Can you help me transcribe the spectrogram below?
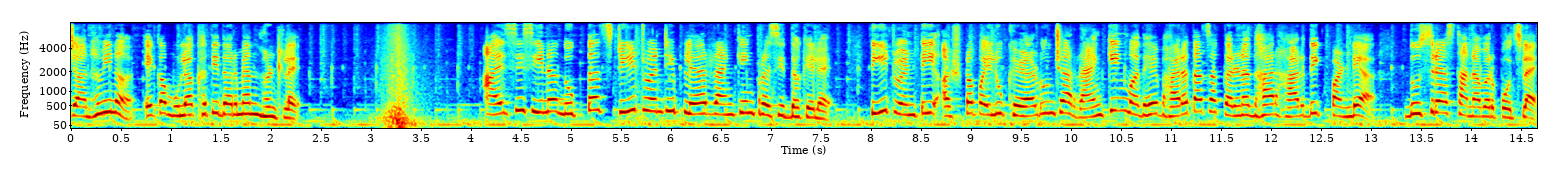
जान्हवीनं एका मुलाखती दरम्यान म्हटलंय. आय सी सीनं नुकतंच टी ट्वेंटी प्लेअर रँकिंग प्रसिद्ध केलंय. टी ट्वेंटी अष्टपैलू खेळाडूंच्या रँकिंगमध्ये भारताचा कर्णधार हार्दिक पांड्या दुसऱ्या स्थानावर पोहोचलाय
